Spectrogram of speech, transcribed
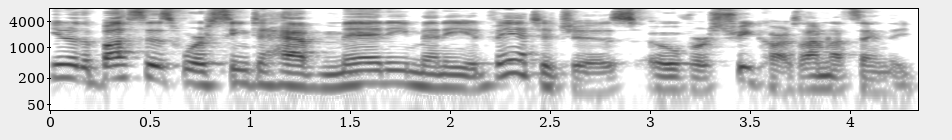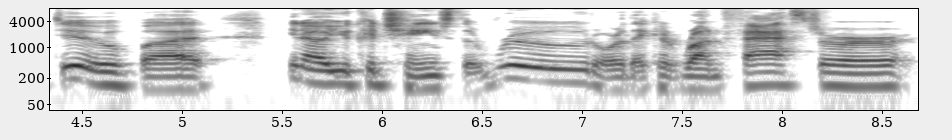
you know, the buses were seen to have many, many advantages over streetcars. I'm not saying they do, but you know, you could change the route or they could run faster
